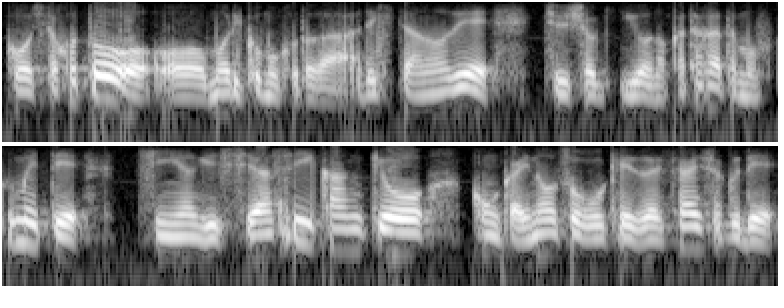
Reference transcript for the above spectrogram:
こうしたことを盛り込むことができたので中小企業の方々も含めて賃上げしやすい環境を今回の総合経済対策で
